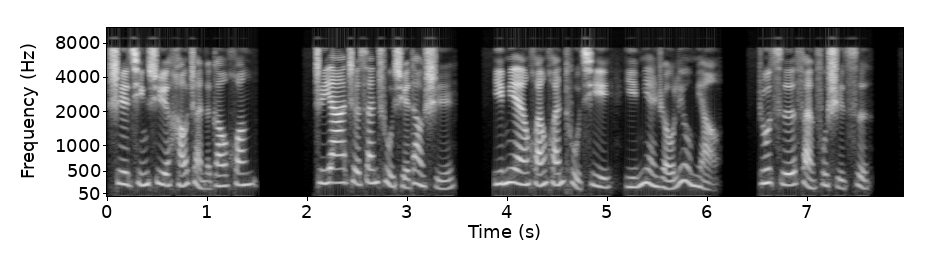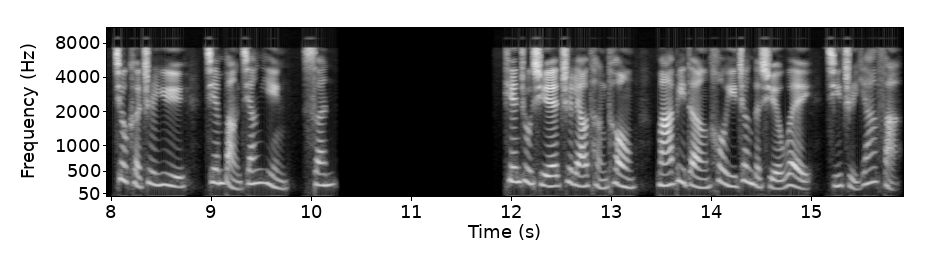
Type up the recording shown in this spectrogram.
使情绪好转的膏肓。指压这三处穴道时，一面缓缓吐气，一面揉六秒。如此反复十次，就可治愈肩膀僵硬、酸。天柱穴治疗疼痛、麻痹等后遗症的穴位及指压法。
